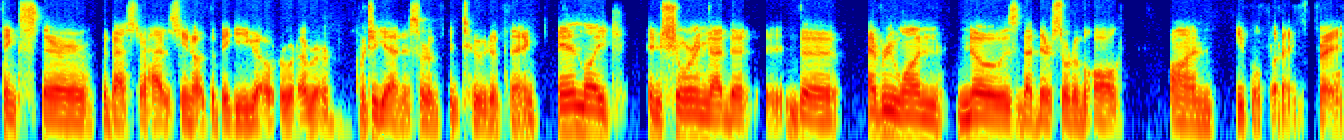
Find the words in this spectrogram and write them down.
thinks they're the best or has you know the big ego or whatever which again is sort of intuitive thing and like ensuring that the the everyone knows that they're sort of all on equal footing, right?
